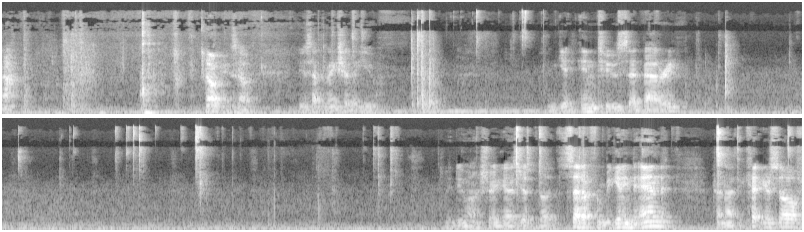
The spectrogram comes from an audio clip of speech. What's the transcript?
Ah. Okay, so you just have to make sure that you get into said battery. I do want to show you guys just the setup from beginning to end. Try not to cut yourself.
